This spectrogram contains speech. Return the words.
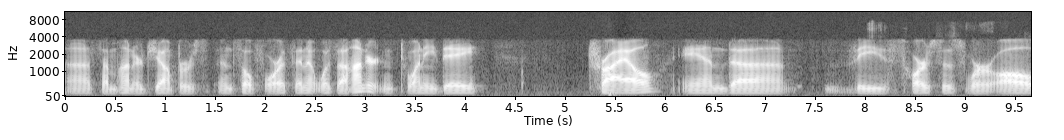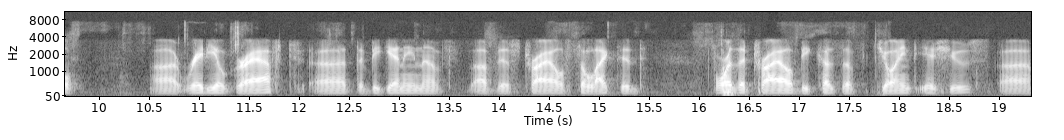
uh, some hunter jumpers, and so forth. And it was a 120 day trial, and uh, these horses were all uh, radiographed uh, at the beginning of, of this trial, selected for the trial because of joint issues, uh,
